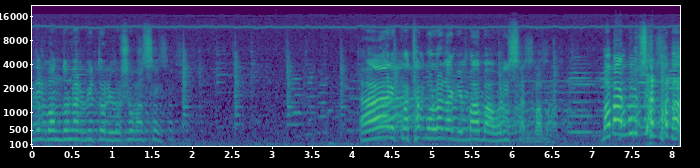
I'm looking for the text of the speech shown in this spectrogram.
আমাদের বন্দনার ভিতরে ওসব আছে। আর কথা বলার আগে বাবা হরিশান বাবা। বাবা গুরুচাঁদ বাবা।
